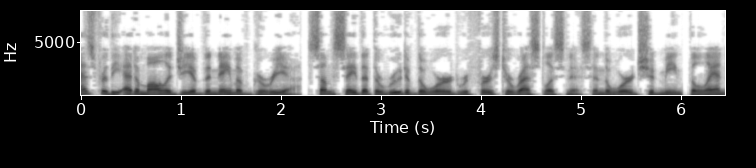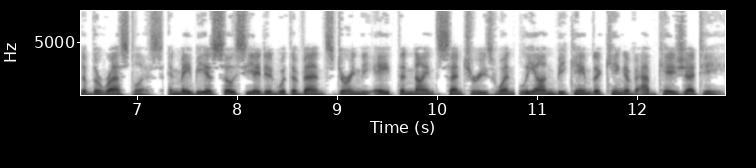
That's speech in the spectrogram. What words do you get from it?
As for the etymology of the name of Guria, some say that the root of the word refers to restlessness and the word should mean the land of the restless and may be associated with events during the 8th and 9th centuries when Leon became the king of Abkhazeti.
